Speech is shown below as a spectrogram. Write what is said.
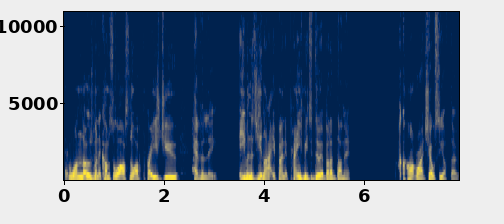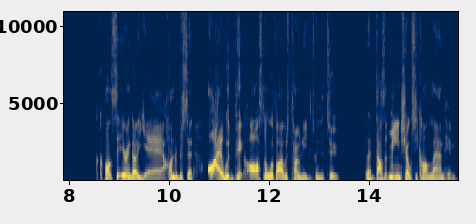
Everyone knows when it comes to Arsenal, I've praised you heavily. Even as a United fan, it pains me to do it, but I've done it. I can't write Chelsea off though. I can't sit here and go, yeah, 100%. I would pick Arsenal if I was Toney between the two, but that doesn't mean Chelsea can't land him.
